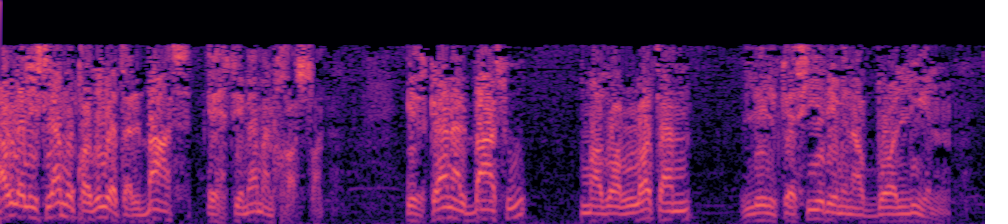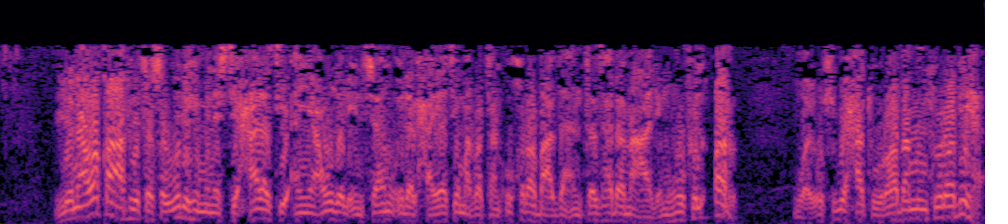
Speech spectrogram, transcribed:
أولى الإسلام قضية البعث اهتماما خاصا. إذ كان البعث مظلة للكثير من الضالين. لما وقع في تصوره من استحالة أن يعود الإنسان إلى الحياة مرة أخرى بعد أن تذهب معالمه في الأرض ويصبح ترابا من ترابها.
